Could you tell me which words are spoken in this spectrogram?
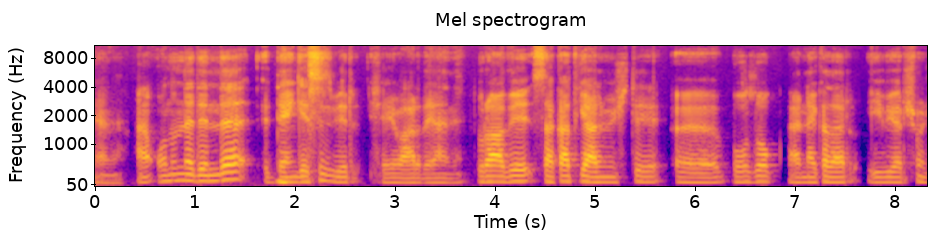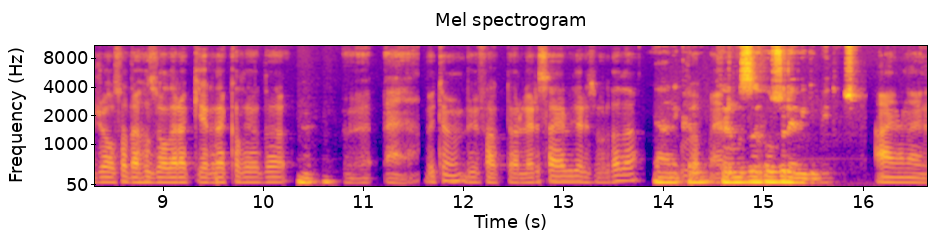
yani. Ha, onun nedeni de dengesiz bir şey vardı yani. Dur abi sakat gelmişti. Ee, Bozok her ne kadar iyi bir yarışmacı olsa da hız olarak geride kalıyordu. Yani bütün bir faktörleri sayabiliriz burada da. Yani kır- kırmızı huzur evi gibiydi. Aynen öyle.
